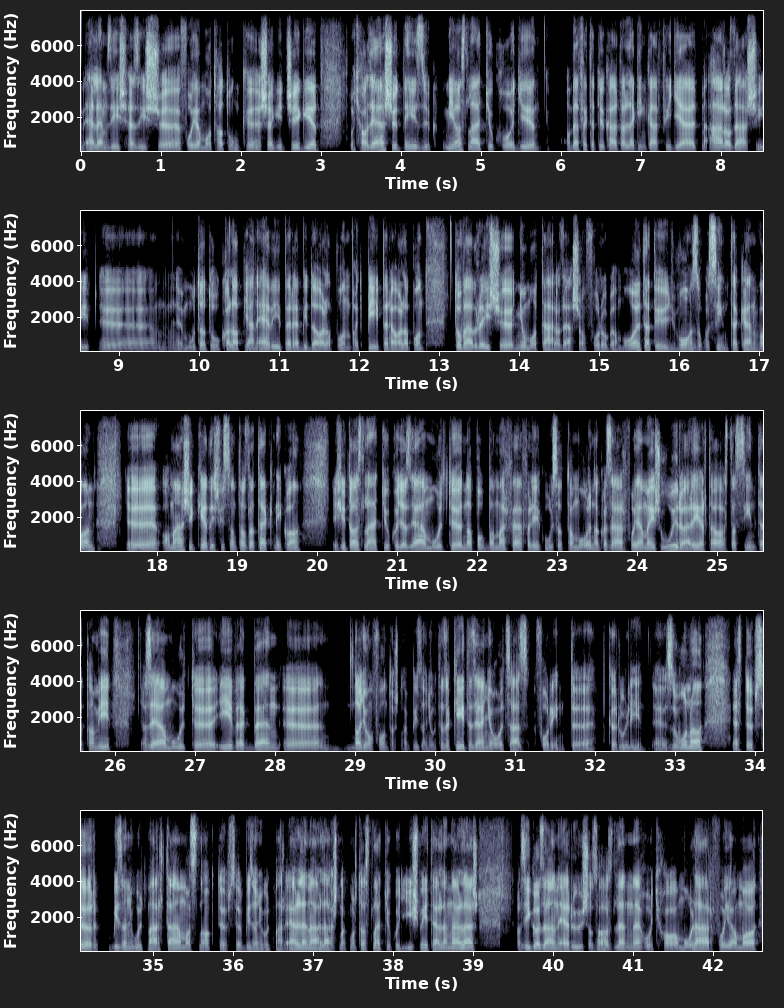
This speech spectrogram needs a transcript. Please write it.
elemzéshez is folyamodhatunk segítségért. Hogyha az elsőt nézzük, mi azt látjuk, hogy a befektetők által leginkább figyelt árazási ö, mutatók alapján, EV per EBITDA alapon, vagy P per alapon továbbra is ö, nyomott árazáson forog a MOL, tehát ő vonzó szinteken van. Ö, a másik kérdés viszont az a technika, és itt azt látjuk, hogy az elmúlt napokban már felfelé kúszott a MOL-nak az árfolyama, és újra elérte azt a szintet, ami az elmúlt években ö, nagyon fontosnak bizonyult. Ez a 2800 forint körüli zóna. Ez többször bizonyult már támasznak, többször bizonyult már ellenállásnak, most azt látjuk, hogy ismét ellenállás. Az igazán erős az az lenne, hogyha a molár folyama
